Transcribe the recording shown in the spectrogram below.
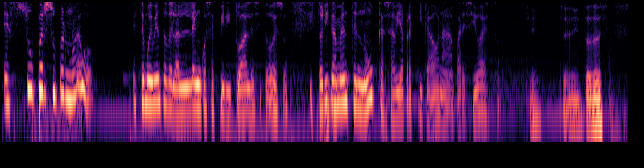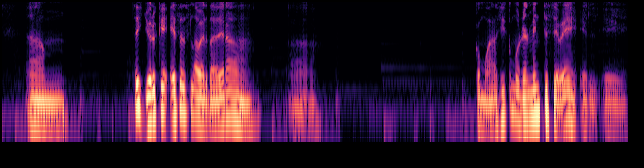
es súper, súper nuevo. Este movimiento de las lenguas espirituales y todo eso. Históricamente nunca se había practicado nada parecido a esto. Sí, sí, sí. Entonces, am, sí, yo creo que esa es la verdadera, ah, como así es como realmente se ve el, eh,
